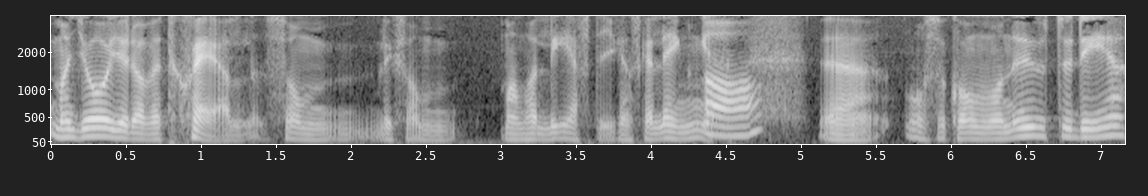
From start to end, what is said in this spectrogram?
man gör ju det av ett skäl som liksom man har levt i ganska länge. Ja. Eh, och så kommer man ut ur det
